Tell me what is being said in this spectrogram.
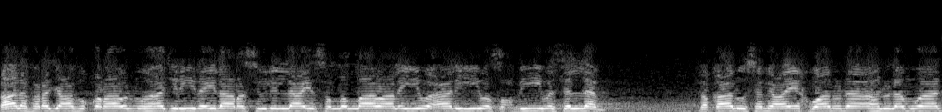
قال فرجع فقراء المهاجرين إلى رسول الله صلى الله عليه وآله وصحبه وسلم. فقالوا سمع إخواننا أهل الأموال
